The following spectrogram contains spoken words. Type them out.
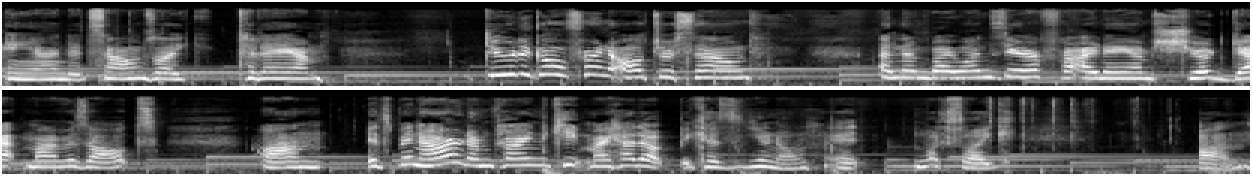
and it sounds like today I'm due to go for an ultrasound. And then by Wednesday or Friday, I should get my results. Um, it's been hard. I'm trying to keep my head up because, you know, it looks like um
